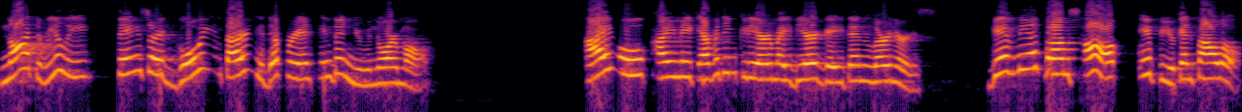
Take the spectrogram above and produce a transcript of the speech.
Not really. Things are going entirely different in the new normal. I hope I make everything clear, my dear 10 learners. Give me a thumbs up if you can follow.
